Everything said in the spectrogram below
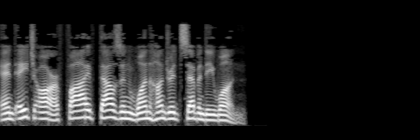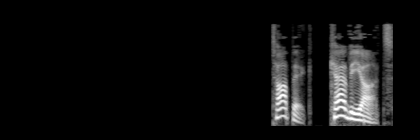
and HR 5171. Topic: Caveats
